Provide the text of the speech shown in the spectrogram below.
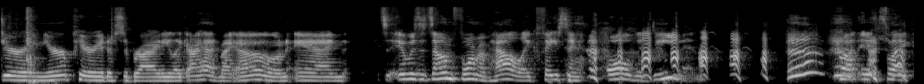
during your period of sobriety, like I had my own and it was its own form of hell, like facing all the demons. but it's like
